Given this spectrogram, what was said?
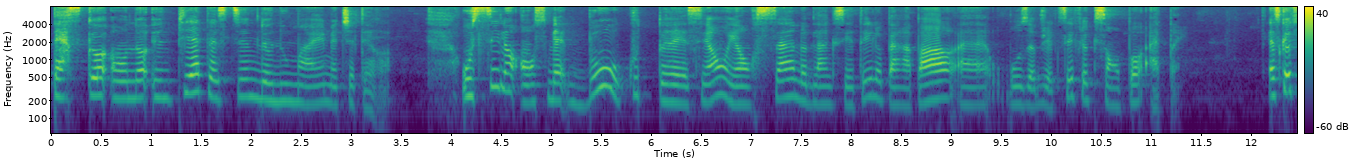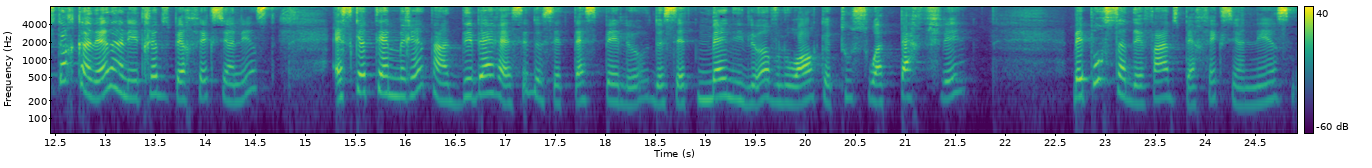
parce qu'on a une piètre estime de nous-mêmes, etc. Aussi, là, on se met beaucoup de pression et on ressent de l'anxiété par rapport aux objectifs qui ne sont pas atteints. Est-ce que tu te reconnais dans les traits du perfectionniste? Est-ce que tu aimerais t'en débarrasser de cet aspect-là, de cette manie-là, à vouloir que tout soit parfait? Bien, pour se défaire du perfectionnisme,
